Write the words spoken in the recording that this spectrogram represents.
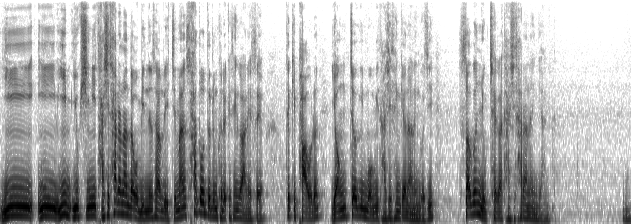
이, 이, 이 육신이 다시 살아난다고 믿는 사람도 있지만 사도들은 그렇게 생각 안 했어요. 특히 바울은 영적인 몸이 다시 생겨나는 거지 썩은 육체가 다시 살아나는 게 아니다. 음,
